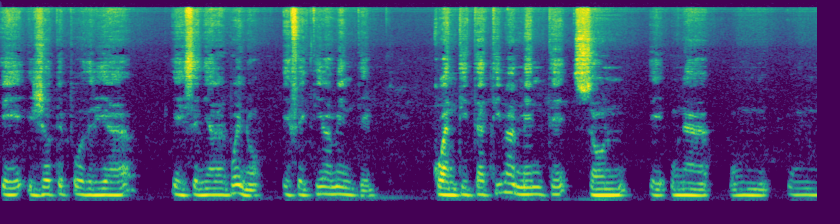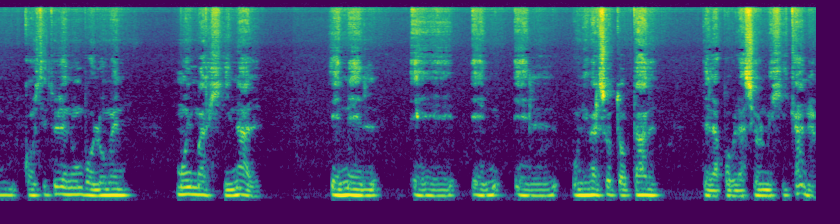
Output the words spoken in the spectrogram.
eh, yo te podría eh, señalar, bueno, efectivamente, cuantitativamente son eh, una, constituyen un volumen muy marginal en el, en el universo total de la población mexicana.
